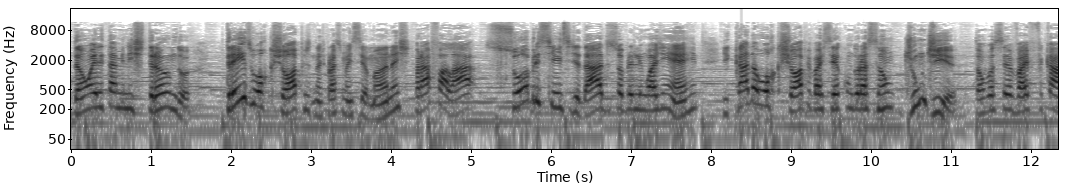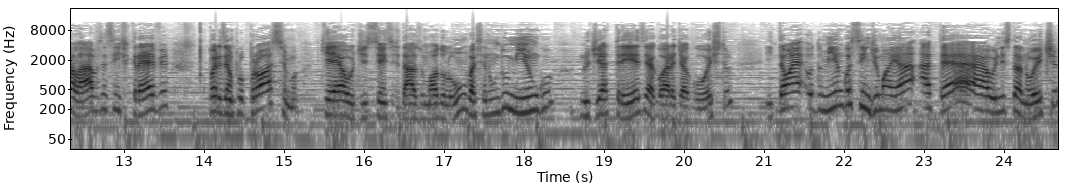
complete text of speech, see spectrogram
Então ele está ministrando três workshops nas próximas semanas para falar sobre ciência de dados, sobre linguagem R, e cada workshop vai ser com duração de um dia. Então você vai ficar lá, você se inscreve. Por exemplo, o próximo, que é o de ciência de dados, o módulo 1, vai ser num domingo, no dia 13 agora de agosto. Então é o domingo assim de manhã até o início da noite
